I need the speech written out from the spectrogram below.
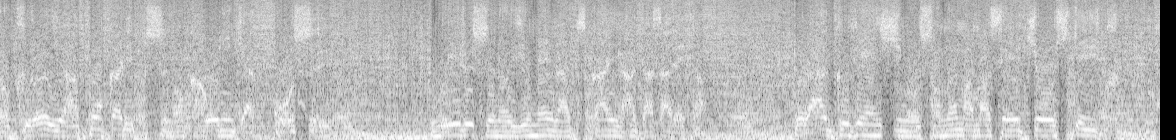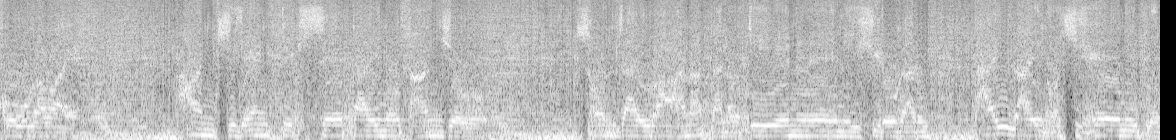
の黒いアポカリプスの顔に逆行する。ウイルスの夢が使い果たされた。ドラッグ原子もそのまま成長していく。向こう側へ。反次元的生態の誕生存在はあなたの DNA に広がる体外の地平に分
